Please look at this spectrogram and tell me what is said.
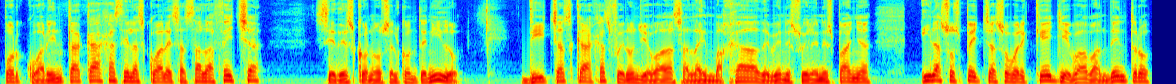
por 40 cajas de las cuales hasta la fecha se desconoce el contenido. Dichas cajas fueron llevadas a la Embajada de Venezuela en España y las sospechas sobre qué llevaban dentro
